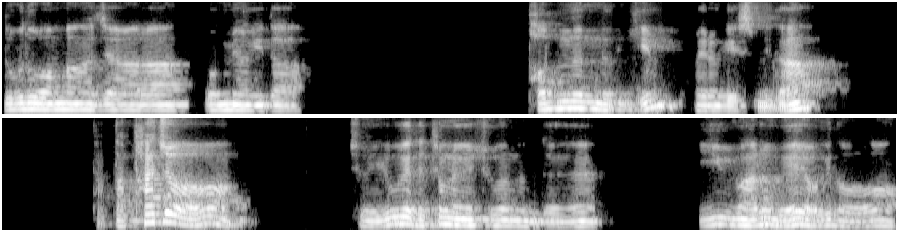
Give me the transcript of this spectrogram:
누구도 원망하지 않아라. 운명이다. 덮는 느낌 뭐 이런 게 있습니다. 답답하죠. 지금 미국의 대통령이 죽었는데 이 말은 왜 여기 넣어?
